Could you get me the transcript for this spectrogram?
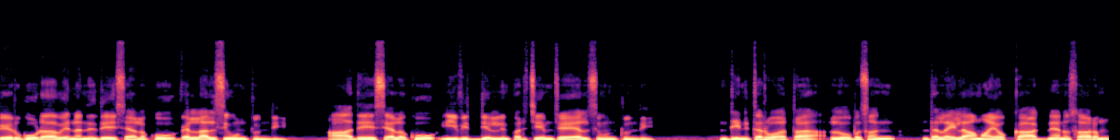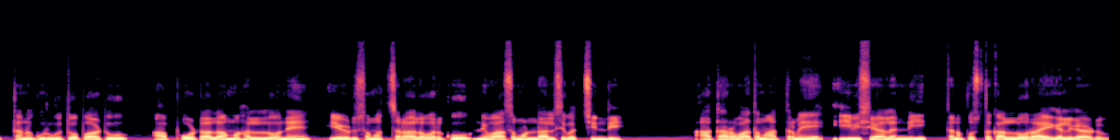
పేరు కూడా వినని దేశాలకు వెళ్ళాల్సి ఉంటుంది. ఆ దేశాలకు ఈ విద్యల్ని పరిచయం చేయాల్సి ఉంటుంది. దీని తర్వాత లోబసంగ్ దలైలామా యొక్క ఆజ్ఞానుసారం తన గురువుతో పాటు ఆ పోటాలా మహల్లోనే ఏడు సంవత్సరాల వరకు నివాసం ఉండాల్సి వచ్చింది. ఆ తర్వాత మాత్రమే ఈ విషయాలన్నీ తన పుస్తకాల్లో రాయగలిగాడు.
